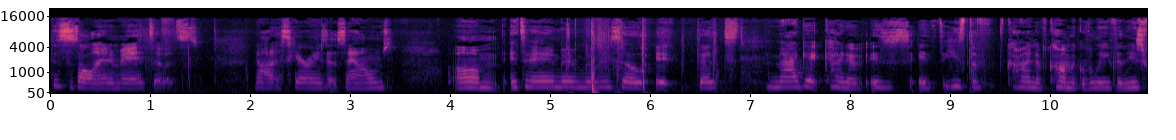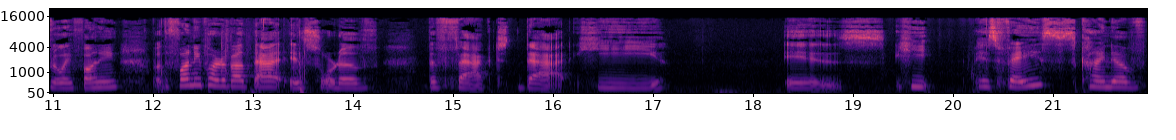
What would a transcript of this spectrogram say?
this is all animated, so it's not as scary as it sounds. Um, it's an animated movie, so it the maggot kind of is it. He's the kind of comic relief, and he's really funny. But the funny part about that is sort of the fact that he is he his face kind of.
